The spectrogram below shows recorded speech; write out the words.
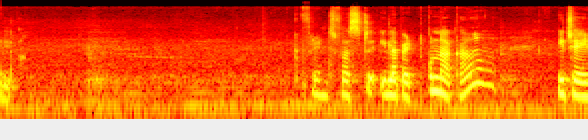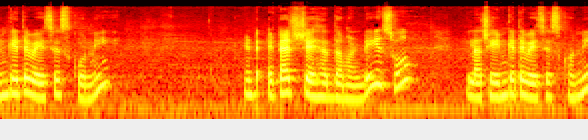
ఇలా. ఫ్రెండ్స్ ఫస్ట్ ఇలా పెట్టుకున్నాక ఈ చైన్కి అయితే వేసేసుకొని అంటే అటాచ్ చేసేద్దామండి. సో ఇలా చైన్కి అయితే వేసేసుకొని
